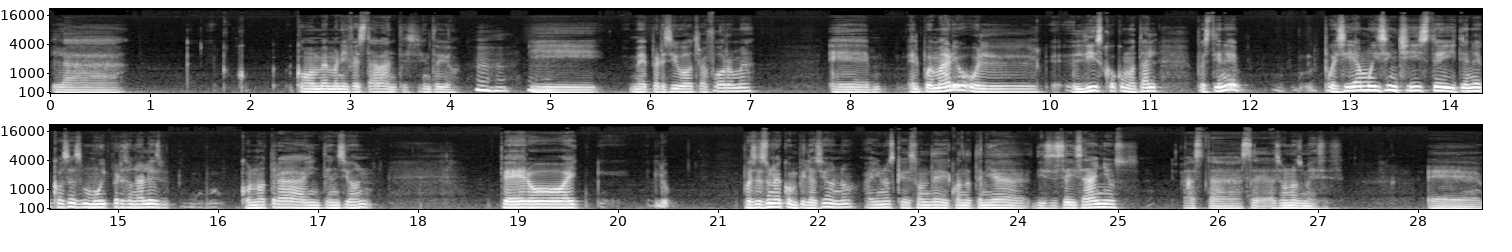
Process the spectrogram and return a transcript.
la como me manifestaba antes, siento yo. Y me percibo de otra forma. Eh, el poemario o el, el, disco como tal, pues tiene poesía muy sin chiste y tiene cosas muy personales con otra intención, pero hay, pues es una compilación, ¿no? Hay unos que son de cuando tenía 16 años hasta hace, hace unos meses. Eh,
